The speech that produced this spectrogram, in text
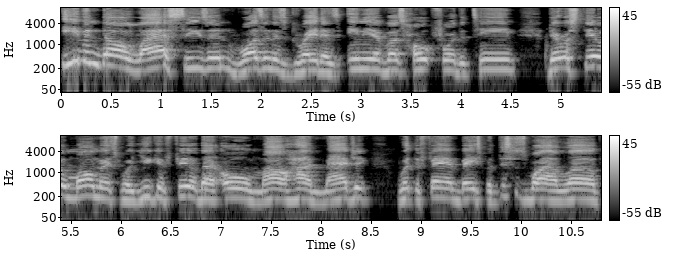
even though last season wasn't as great as any of us hoped for the team, there were still moments where you can feel that old mile high magic with the fan base. But this is why I love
